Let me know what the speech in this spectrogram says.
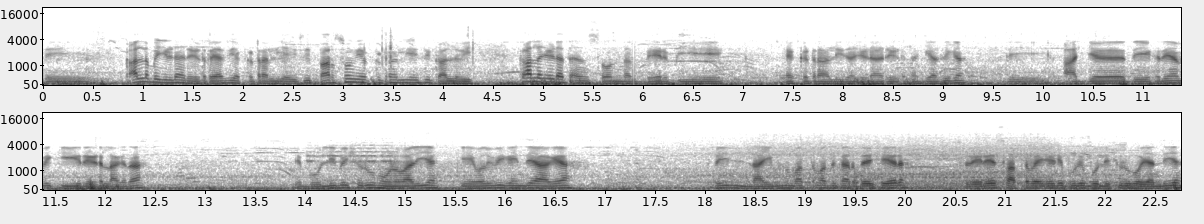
ਤੇ ਕੱਲ ਵੀ ਜਿਹੜਾ ਰੇਟ ਰਿਹਾ ਸੀ, ਇੱਕ ਟਰਾਲੀ ਆਈ ਸੀ, ਪਰਸੋਂ ਵੀ ਇੱਕ ਟਰਾਲੀ ਆਈ ਸੀ, ਕੱਲ ਵੀ। ਕੱਲ ਜਿਹੜਾ 390 ਰੁਪਏ ਇੱਕ ਟਰਾਲੀ ਦਾ ਜਿਹੜਾ ਰੇਟ ਲੱਗਿਆ ਸੀਗਾ। ਤੇ ਅੱਜ ਦੇਖਦੇ ਆਂ ਵੀ ਕੀ ਰੇਟ ਲੱਗਦਾ। ਤੇ ਬੋਲੀ ਵੀ ਸ਼ੁਰੂ ਹੋਣ ਵਾਲੀ ਹੈ ਕੇਵਲ ਵੀ ਕਹਿੰਦੇ ਆ ਗਿਆ। ਵੀ ਲਾਈਵ ਨੂੰ ਵੱਧ ਤੋਂ ਵੱਧ ਕਰਦੇ ਸ਼ੇਅਰ ਸਵੇਰੇ 7 ਵਜੇ ਜਿਹੜੀ ਪੂਰੀ ਬੋਲੀ ਸ਼ੁਰੂ ਹੋ ਜਾਂਦੀ ਹੈ।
